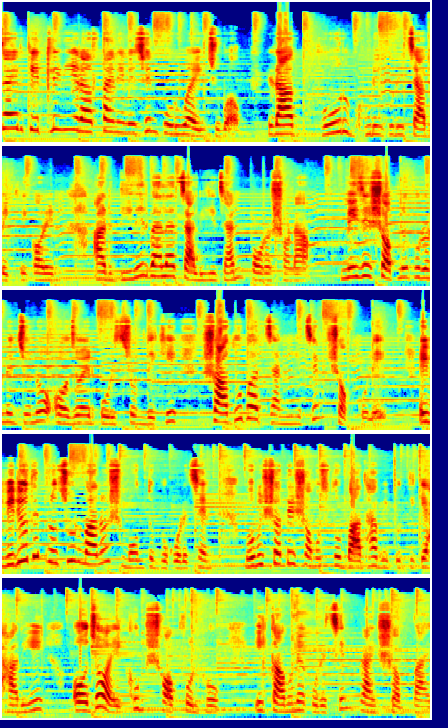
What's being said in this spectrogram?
চায়ের কেটলি নিয়ে রাস্তায় নেমেছেন পড়ুয়া এই যুবক। রাত ভোর ঘুরে ঘুরে চা বিক্রি করেন আর দিনের বেলা চালিয়ে যান পড়াশোনা। নিজের স্বপ্ন পূরণের জন্য অজয়ের পরিশ্রম দেখে সাধুবাদ জানিয়েছেন সকলে। এই ভিডিওতে প্রচুর মানুষ মন্তব্য করেছেন। ভবিষ্যতে সমস্ত বাধা বিপত্তিকে হারিয়ে অজয় খুব সফল হোক, এই কামনা করেছেন প্রায় সবাই।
